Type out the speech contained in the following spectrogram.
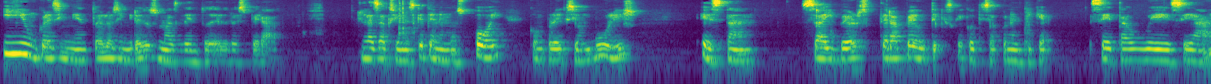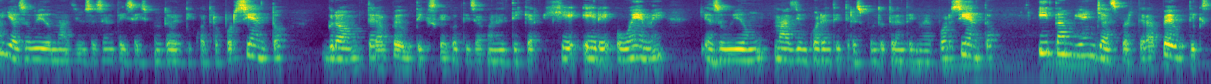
y un crecimiento de los ingresos más lento de lo esperado. Las acciones que tenemos hoy con proyección bullish están Cybers Therapeutics, que cotiza con el ticker ZVSA y ha subido más de un 66.24%, Grom Therapeutics, que cotiza con el ticker GROM y ha subido más de un 43.39%, y también Jasper Therapeutics,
